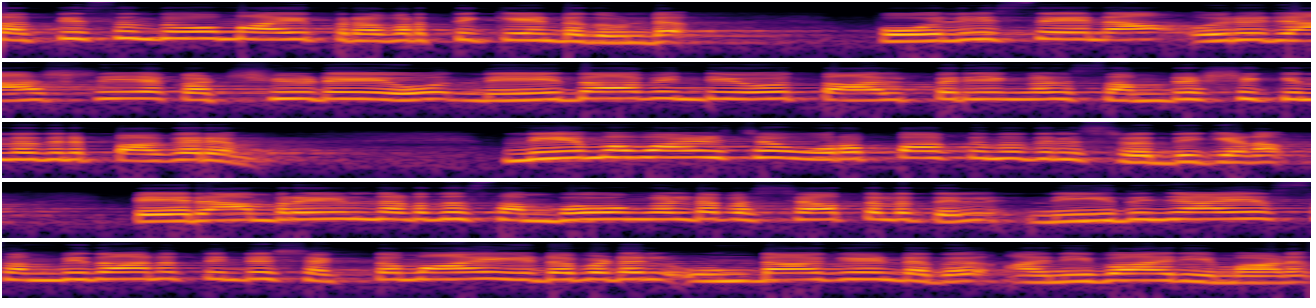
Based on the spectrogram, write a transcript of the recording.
സത്യസന്ധവുമായി പ്രവർത്തിക്കേണ്ടതുണ്ട്. പോലീസ് സേന ഒരു രാഷ്ട്രീയ കക്ഷിയുടെയോ നേതാവിന്റെയോ താൽപര്യങ്ങൾ സംരക്ഷിക്കുന്നതിന് പകരം നിയമവാഴ്ച ഉറപ്പാക്കുന്നതിൽ ശ്രദ്ധിക്കണം. പേരാമ്പ്രയിൽ നടന്ന സംഭവങ്ങളുടെ പശ്ചാത്തലത്തിൽ നീതിന്യായ സംവിധാനത്തിന്റെ ശക്തമായ ഇടപെടൽ ഉണ്ടാകേണ്ടത് അനിവാര്യമാണ്.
